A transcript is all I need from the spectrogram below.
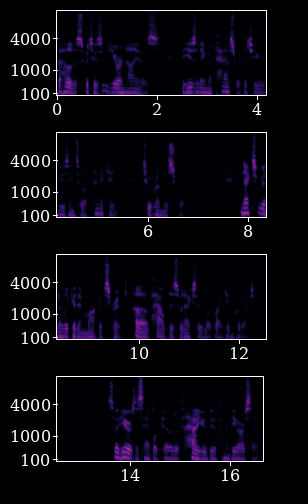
the host, which is your NIOS, the username and password that you're using to authenticate to run this script. Next, we're going to look at a mock-up script of how this would actually look like in production. So here is a sample code of how you would do it from a DR site.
